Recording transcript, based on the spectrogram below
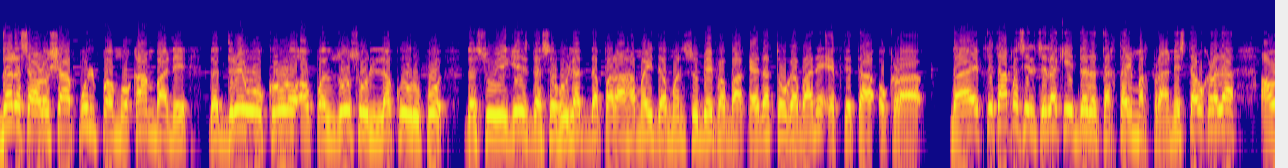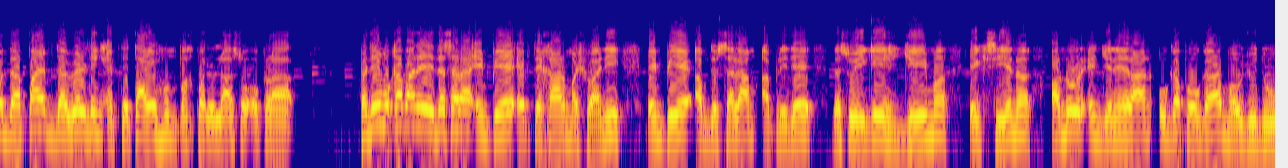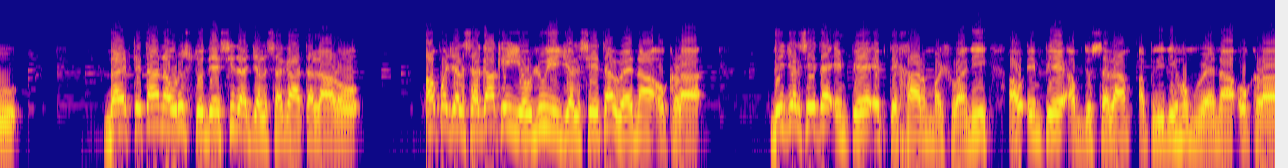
ده د ساړو شاه پل په مقام باندې د درېوو کروړو او پنځوسو لکو روپو د سویګیز د سهولت د فراهمۍ د منصوبې په باقاعده توګه باندې افتتاح وکړه. د افتتاح په سلسله کې ده د تختۍ مخ پرانیسته وکړله او د پایپ د ویلډنګ افتتاح یې هم په خپلو لاسو وکړه. په دې موقع باندې د ده سره ایم پي اې افتخار مشواني، ایم پي اې عبدالسلام اپریدی، د سویي ګیس جیم اکسین او نور انجنیران اوږه په اوږه موجود وو. د افتتاح نه وروسته دی سیده جلسه ګاه ته لاړو او په جلسه ګاه کې یو لویې جلسې ته وینا وکړه. دې جلسې ته ایم پي اې افتخار مشواني او ایم پي اې عبدالسلام اپریدي هم وینا وکړه.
